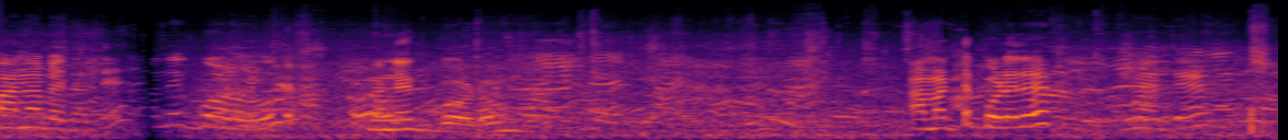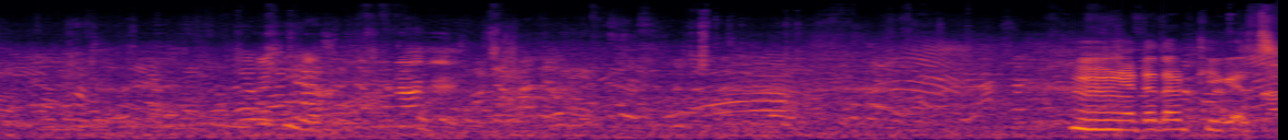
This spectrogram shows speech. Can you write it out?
মানাবে না অনেক বড়। অনেক বড়। আমারটা ঠিক আছে হুম, এটা তো ঠিক আছে।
